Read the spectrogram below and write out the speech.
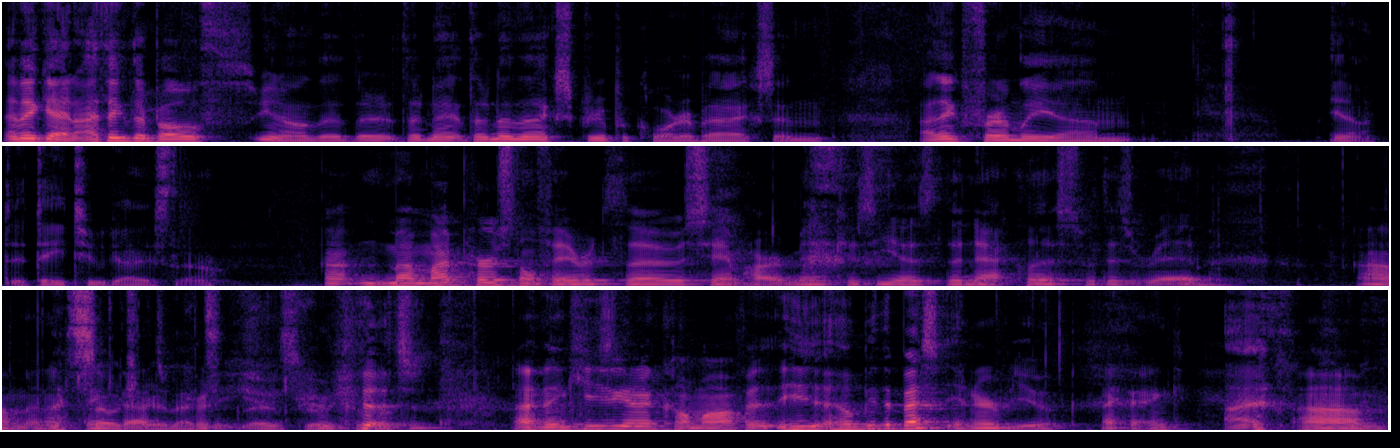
and again, I think they're both you know they're they're they're, they're the next group of quarterbacks, and I think firmly um, you know, day two guys though. Uh, my, my personal favorites though is Sam Hartman because he has the necklace with his rib. Um, and That's I think so that's true. That's- pretty. that's really that's- I think he's gonna come off. As, he, he'll be the best interview. I think. I, Um,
